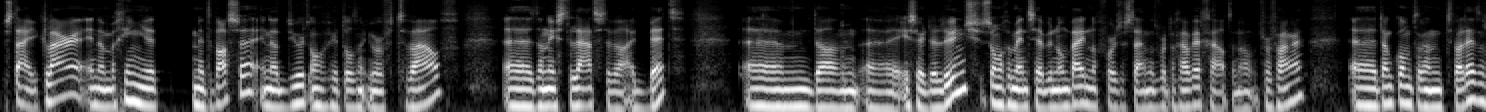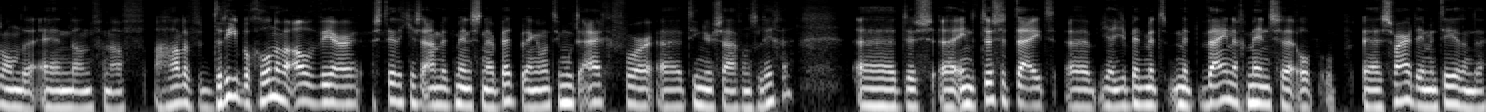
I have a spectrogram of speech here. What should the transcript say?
sta je klaar. En dan begin je met wassen. En dat duurt ongeveer tot een uur of twaalf. Eh, dan is de laatste wel uit bed. Ehm, dan eh, is er de lunch. Sommige mensen hebben een ontbijt nog voor ze staan. Dat wordt dan gauw weggehaald en dan vervangen. Eh, dan komt er een toiletronde. En dan vanaf half drie begonnen we alweer stilletjes aan met mensen naar bed brengen. Want die moeten eigenlijk voor tien uur s'avonds liggen. Dus in de tussentijd, ja, je bent met, met weinig mensen op, op zwaar dementerende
